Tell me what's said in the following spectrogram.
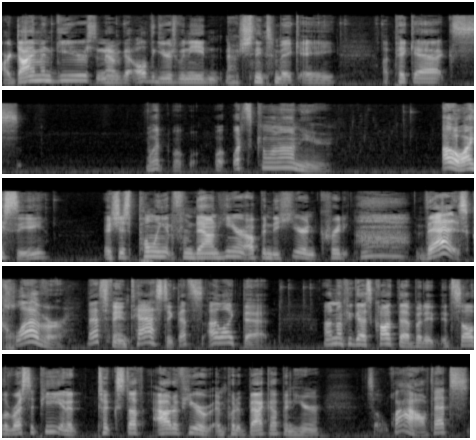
our diamond gears. And now we've got all the gears we need. Now we just need to make a a pickaxe. What, what, what what's going on here? Oh, I see. It's just pulling it from down here up into here and creating. that is clever. That's fantastic. That's I like that. I don't know if you guys caught that, but it, it saw the recipe and it took stuff out of here and put it back up in here. So wow, that's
